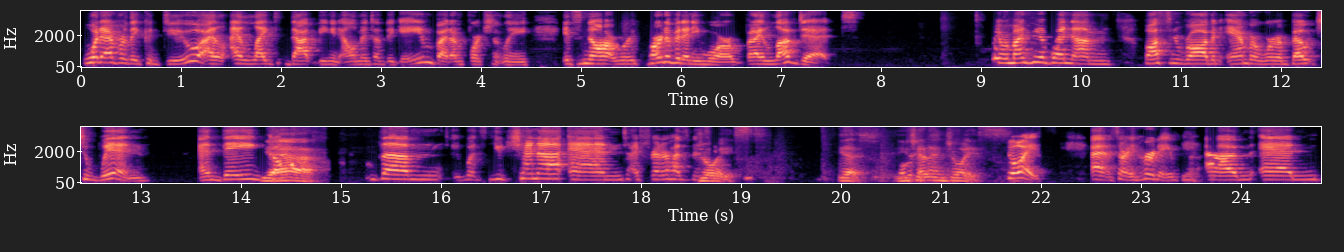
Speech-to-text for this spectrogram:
whatever they could do. I, I liked that being an element of the game, but unfortunately, it's not really part of it anymore. But I loved it. It reminds me of when um, Boston Rob and Amber were about to win, and they got the um, what's Uchenna and I forgot her husband's name. Joyce. Yes, Uchenna and Joyce. Joyce. Uh, sorry, her name. Yeah. Um, and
